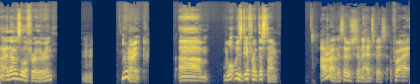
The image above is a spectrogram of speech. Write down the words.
All right, that was a little further in. Mhm. All right. Um, what was different this time? I don't know. I guess I was just in the headspace. For I,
